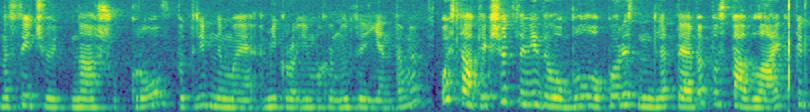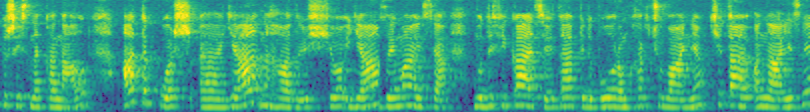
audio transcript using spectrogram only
насичують нашу кров потрібними мікро і макронутрієнтами. Ось так, якщо це відео було корисним для тебе, постав лайк, підпишись на канал. А також е, я нагадую, що я займаюся модифікацією та підбором харчування, читаю аналізи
